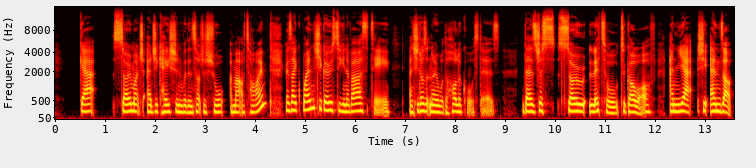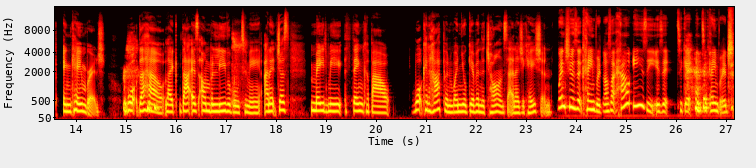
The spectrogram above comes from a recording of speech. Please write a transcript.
get so much education within such a short amount of time. Because, like, when she goes to university and she doesn't know what the Holocaust is, there's just so little to go off. And yet she ends up in Cambridge. What the hell? Like, that is unbelievable to me. And it just made me think about what can happen when you're given the chance at an education. When she was at Cambridge, I was like, how easy is it to get into Cambridge?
